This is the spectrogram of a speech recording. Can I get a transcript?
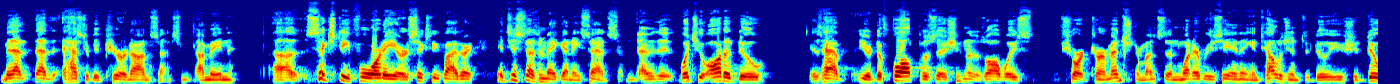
mean, that, that has to be pure nonsense. I mean, uh, 60 40 or 65 30, it just doesn't make any sense. I mean, what you ought to do is have your default position is always short term instruments, and whenever you see anything intelligent to do, you should do it.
